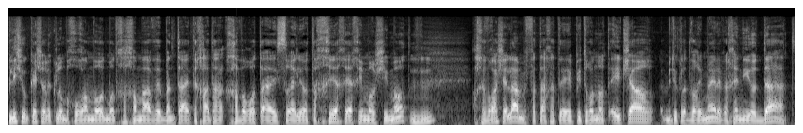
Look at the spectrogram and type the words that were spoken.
בלי שום קשר לכלום בחורה מאוד מאוד חכמה ובנתה את אחת החברות הישראליות הכי הכי הכי מרשימות. החברה שלה מפתחת אה, פתרונות HR בדיוק לדברים האלה ולכן היא יודעת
